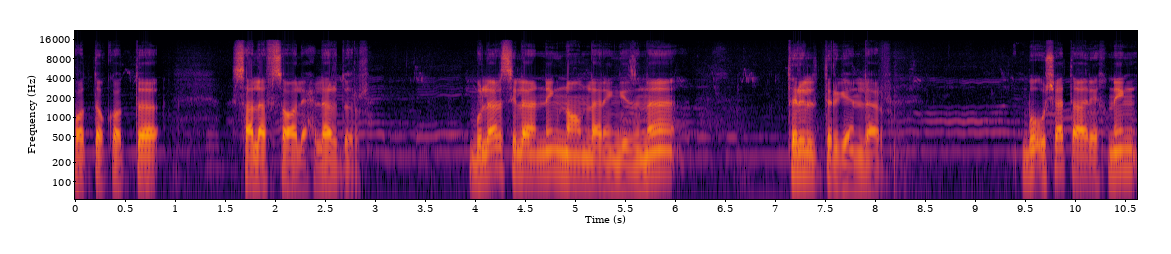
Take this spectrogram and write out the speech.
katta-katta salaf solihlardir. Bular sizlarning nomlaringizni tiriltirganlar. Bu o'sha tarixning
